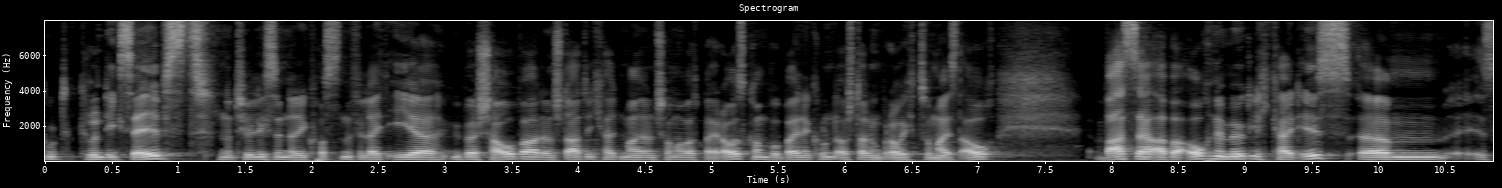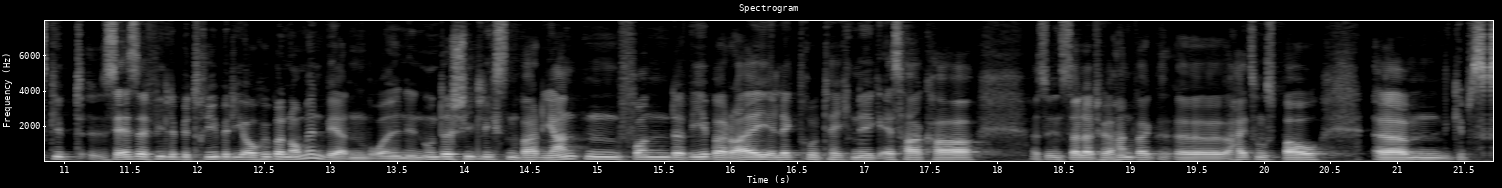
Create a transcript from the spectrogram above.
gut, gründe ich selbst. Natürlich sind da die Kosten vielleicht eher überschaubar. Dann starte ich halt mal und schau mal, was bei rauskommt. Wobei eine Grundausstattung brauche ich zumeist auch. Was aber auch eine Möglichkeit ist, ähm, es gibt sehr, sehr viele Betriebe, die auch übernommen werden wollen, in unterschiedlichsten Varianten von der Weberei, Elektrotechnik, SHK, also Installateur, Handwerk, äh, Heizungsbau. Ähm, gibt es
